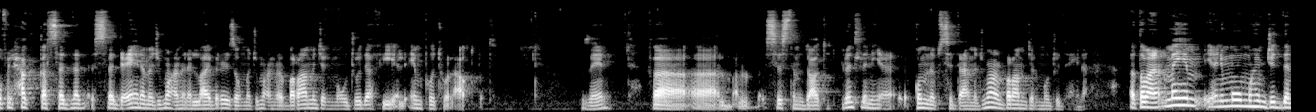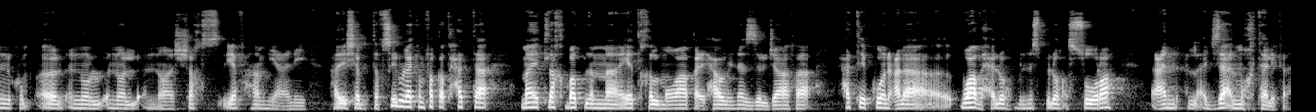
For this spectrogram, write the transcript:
هو في الحقيقة استدعينا مجموعة من ال libraries أو مجموعة من البرامج الموجودة في ال input وال output زين فال system.out.println قمنا باستدعاء مجموعة من البرامج الموجودة هنا. طبعا ما يهم يعني مو مهم جدا إنكم إنه إنه إنه الشخص يفهم يعني هذه الاشياء بالتفصيل ولكن فقط حتى ما يتلخبط لما يدخل مواقع يحاول ينزل جافا حتى يكون على واضحه له بالنسبة له الصورة عن الأجزاء المختلفة.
